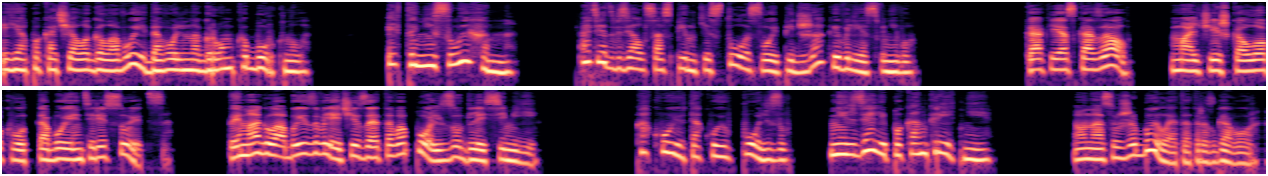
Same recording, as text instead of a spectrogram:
Я покачала головой и довольно громко буркнула. «Это неслыханно». Отец взял со спинки стула свой пиджак и влез в него. «Как я сказал, мальчишка Локвуд тобой интересуется. Ты могла бы извлечь из этого пользу для семьи». «Какую такую пользу?» Нельзя ли поконкретнее? У нас уже был этот разговор.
